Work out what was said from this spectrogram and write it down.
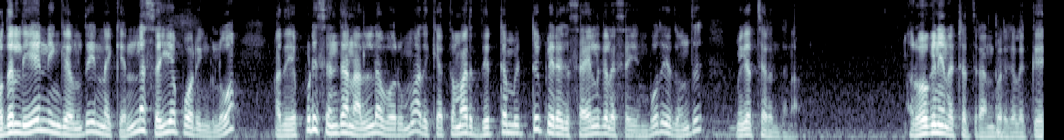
முதல்லையே நீங்கள் வந்து இன்றைக்கி என்ன செய்ய போகிறீங்களோ அது எப்படி செஞ்சால் நல்லா வருமோ அதுக்கேற்ற மாதிரி திட்டமிட்டு பிறகு செயல்களை செய்யும்போது இது வந்து மிகச்சிறந்த நாள். ரோகிணி நட்சத்திர அன்பர்களுக்கு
